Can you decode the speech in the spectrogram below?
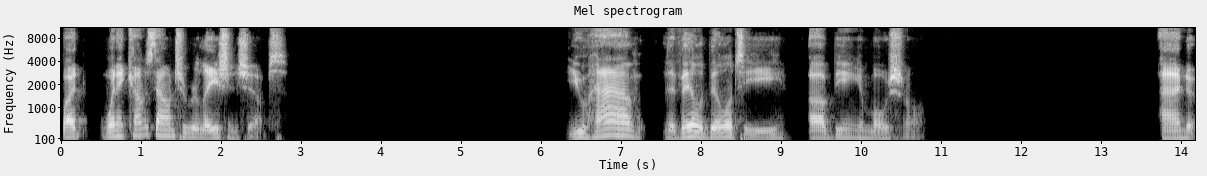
But when it comes down to relationships, you have the availability of being emotional. And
